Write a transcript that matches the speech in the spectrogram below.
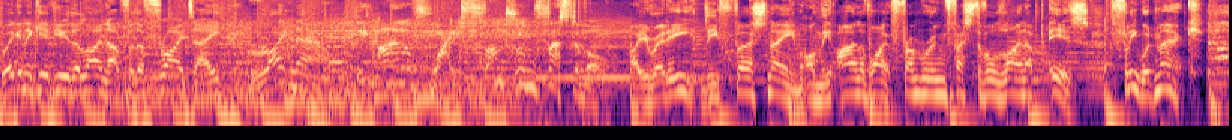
we're going to give you the lineup for the Friday right now. The Isle of Wight Front Room Festival. Are you ready? The first name on the Isle of Wight Front Room Festival lineup is Fleetwood Mac. Don't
